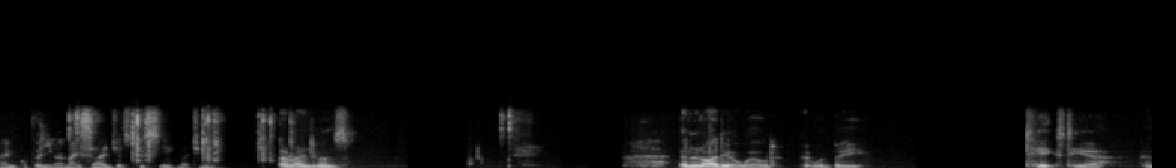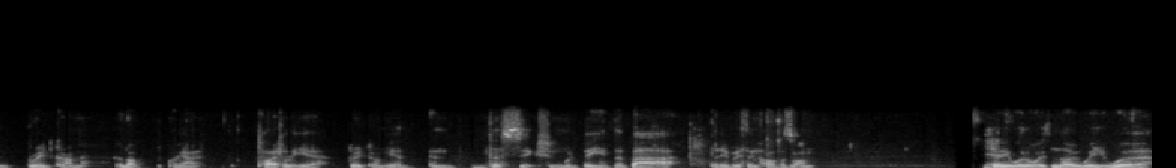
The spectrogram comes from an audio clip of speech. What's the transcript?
I'm opening on my side just to see what you mean. arrangements. In an ideal world, it would be text here and breadcrumb, or not, you know, title here, breadcrumb here, and this section would be the bar that everything hovers on. Yeah. So you would always know where you were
